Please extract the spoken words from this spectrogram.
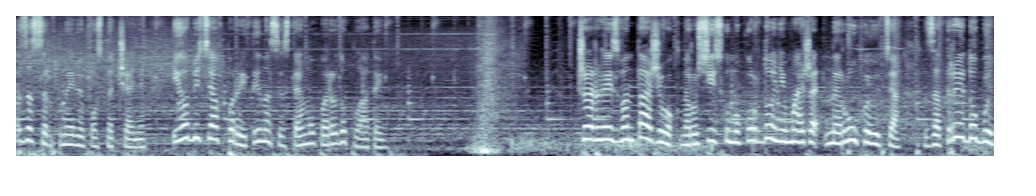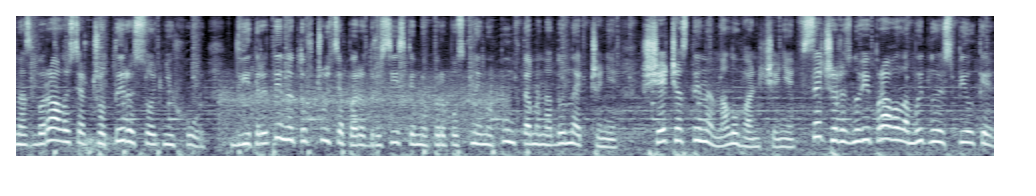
за серпневі постачання і обіцяв перейти на систему передоплати. Черги із вантажівок на російському кордоні майже не рухаються. За три доби назбиралося чотири сотні хур. Дві третини товчуться перед російськими перепускними пунктами на Донеччині, ще частина на Луганщині. Все через нові правила митної спілки,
